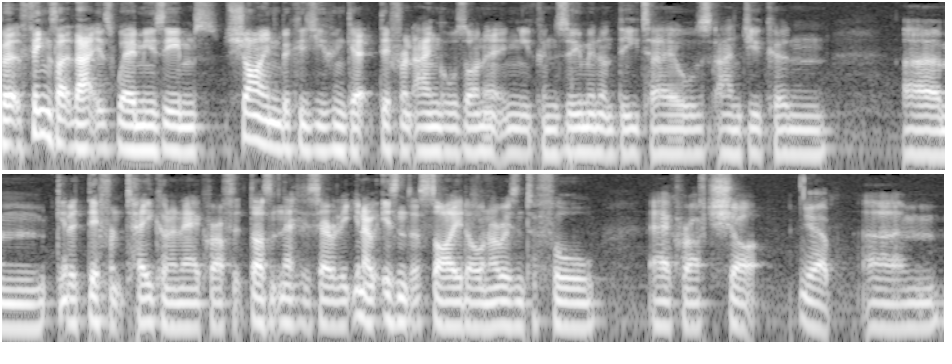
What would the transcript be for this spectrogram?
but things like that is where museums shine because you can get different angles on it, and you can zoom in on details, and you can um, get a different take on an aircraft that doesn't necessarily, you know, isn't a side on or isn't a full aircraft shot. yeah. Um,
